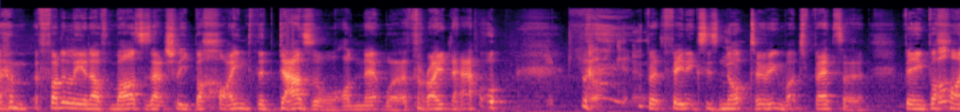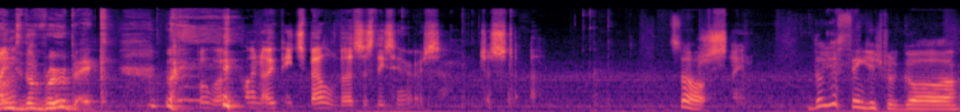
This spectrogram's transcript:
um, funnily enough, Mars is actually behind the Dazzle on net worth right now. But Phoenix is not doing much better, being behind the Rubik. well, well, quite an OP spell versus these heroes. Just, uh, so, just do you think you should go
